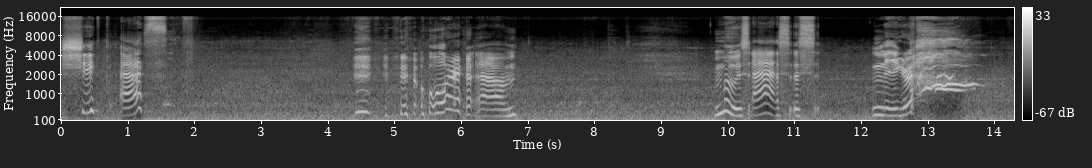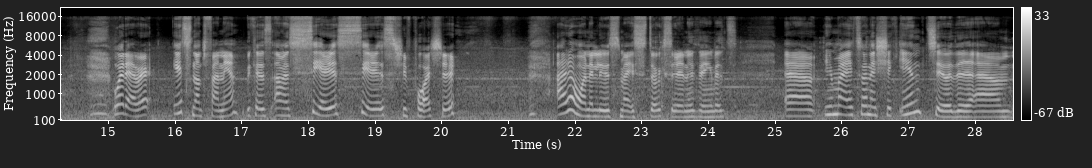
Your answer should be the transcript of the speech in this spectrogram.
Sheep ass. or um, moose ass is negro. Whatever it's not funny because I'm a serious, serious reporter. I don't want to lose my stocks or anything, but uh, you might want to check into the um,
